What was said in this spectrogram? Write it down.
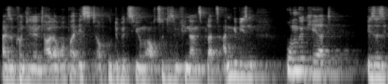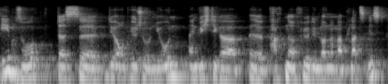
Also Kontinentaleuropa ist auf gute Beziehungen auch zu diesem Finanzplatz angewiesen. Umgekehrt ist es ebenso, dass äh, die Europäische Union ein wichtiger äh, Partner für den Londoner Platz ist.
